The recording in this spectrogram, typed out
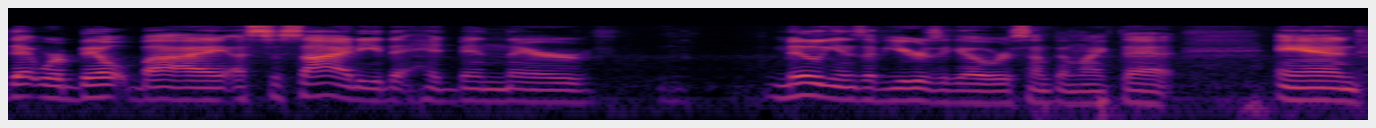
that were built by a society that had been there millions of years ago or something like that. And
